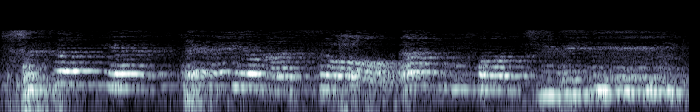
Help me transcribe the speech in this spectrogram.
세상에 태어났어. 한 번쯤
